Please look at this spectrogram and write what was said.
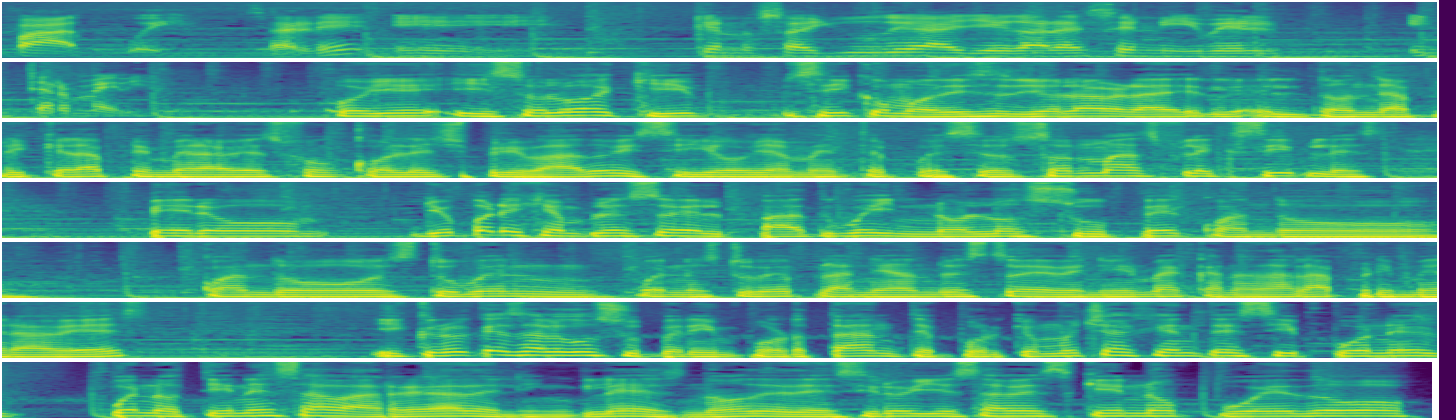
pathway, ¿sale? que nos ayude a llegar a ese nivel intermedio. Oye, y solo aquí, sí, como dices, yo la verdad, el, donde apliqué la primera vez fue un college privado y sí, obviamente, pues son más flexibles. Pero yo, por ejemplo, eso del pathway no lo supe cuando, cuando estuve, en, bueno, estuve planeando esto de venirme a Canadá la primera vez. Y creo que es algo súper importante porque mucha gente sí pone, bueno, tiene esa barrera del inglés, ¿no? De decir, oye, ¿sabes qué? No puedo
